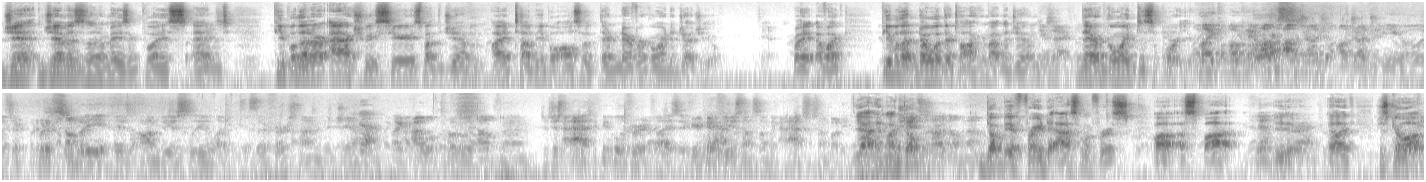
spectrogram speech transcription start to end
gym, gym is an amazing place, and people that are actually serious about the gym, I tell people also they're never going to judge you, right? Of like people that know what they're talking about in the gym, Exactly. they are going to support you. Like, okay, I'll, I'll judge, I'll judge an ego lifter, but if somebody is obviously like it's their first time in the gym, Yeah. like I will totally help them. Just ask people for advice. If you're Yeah. confused on something, ask somebody. Yeah, and like don't Chances are they'll know. don't be afraid to ask someone for a, s- uh, a spot Yeah. either. Like just go up,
